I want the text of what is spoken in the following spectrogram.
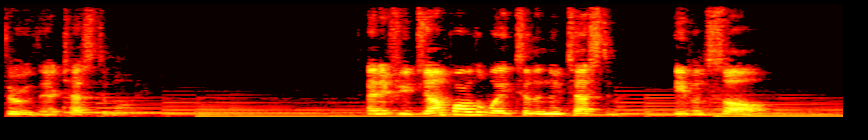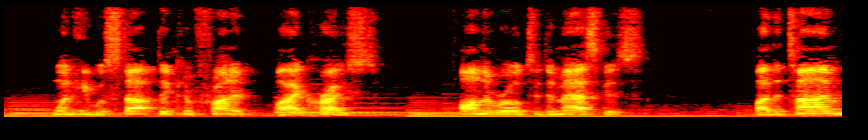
through their testimony. And if you jump all the way to the New Testament, even Saul, when he was stopped and confronted by Christ on the road to Damascus, by the time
